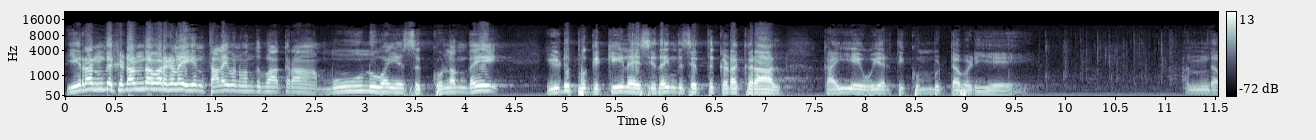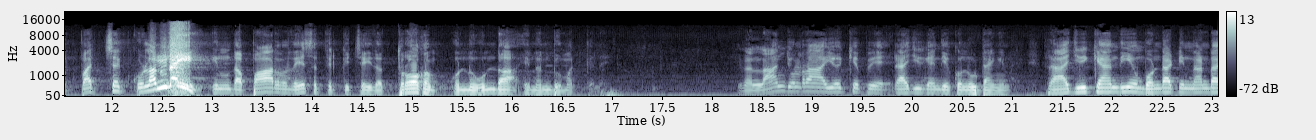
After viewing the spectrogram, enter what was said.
இறந்து கிடந்தவர்களை என் தலைவன் வந்து பார்க்கிறான். மூணு வயசு குழந்தை இடுப்புக்கு கீழே சிதைந்து செத்து கிடக்கிறாள். கையை உயர்த்தி கும்பிட்டபடியே. அந்த பச்சை குழந்தை இந்த பாரத தேசத்திற்கு செய்த துரோகம் ஒன்று உண்டா என் அன்பு மக்களே? இவெல்லாம் சொல்கிறான் அயோக்கிய அயோக்கியப்பே ராஜீவ் காந்தியை கொண்டு விட்டாங்கன்னு. ராஜீவ் காந்தியும் பொண்டாட்டின் தாண்டா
